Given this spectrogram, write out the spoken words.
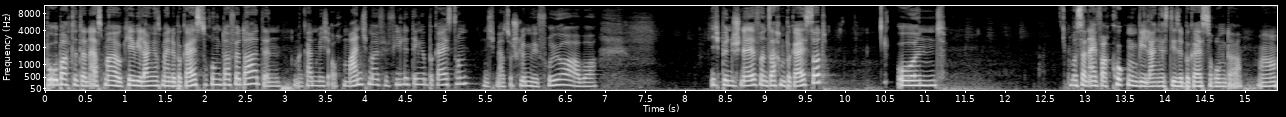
beobachte dann erstmal, okay, wie lange ist meine Begeisterung dafür da? Denn man kann mich auch manchmal für viele Dinge begeistern. Nicht mehr so schlimm wie früher, aber ich bin schnell von Sachen begeistert und muss dann einfach gucken, wie lange ist diese Begeisterung da. Ja,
